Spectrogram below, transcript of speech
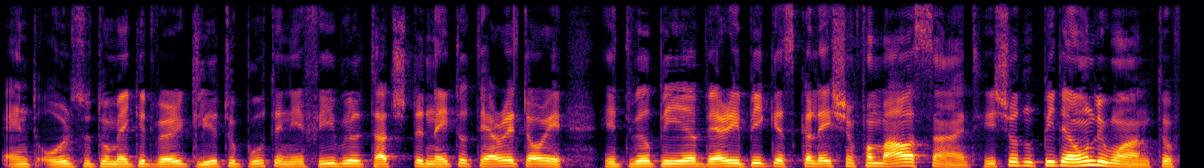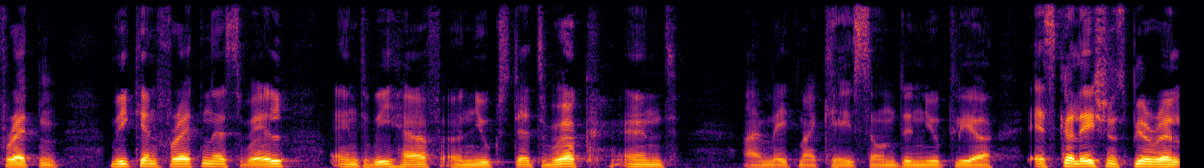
and also to make it very clear to Putin if he will touch the NATO territory, it will be a very big escalation from our side. He shouldn't be the only one to threaten. We can threaten as well and we have uh, nukes that work. And I made my case on the nuclear escalation spiral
